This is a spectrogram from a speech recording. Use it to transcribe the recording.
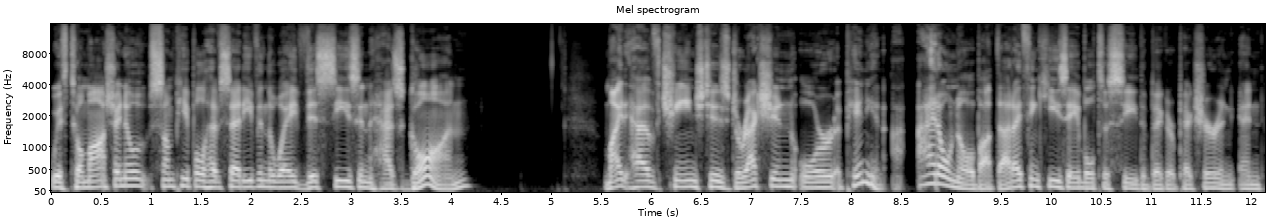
with Tomas. I know some people have said even the way this season has gone might have changed his direction or opinion. I, I don't know about that. I think he's able to see the bigger picture and, and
